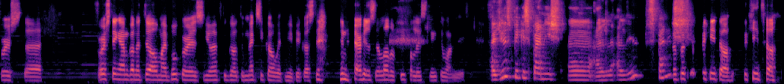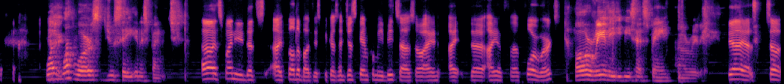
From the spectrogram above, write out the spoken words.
first. Uh, first thing I'm gonna tell my booker is you have to go to Mexico with me because there is a lot of people listening to my music. Are you speak Spanish? Uh, are you Spanish? Poquito, poquito. what what words do you say in Spanish? Oh, it's funny. That's I thought about this because I just came from Ibiza, so I I the I have uh, four words. Oh, really? Ibiza, Spain. Oh, really? Yeah, yeah. So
